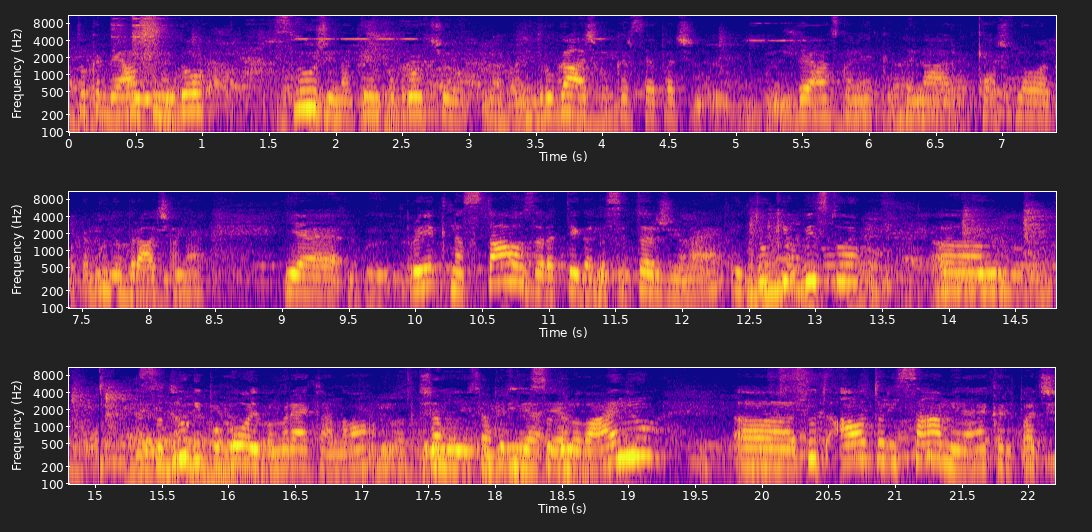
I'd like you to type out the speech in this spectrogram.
zato ker dejansko nekdo služi na tem področju drugače, ker se pač dejansko nek denar, cash flow ali karkoli obrača. Ne. Je projekt nastal zaradi tega, da se trži. Ne. In tukaj v bistvu um, so drugi pogoji, bom rekla, no, pri, pri ja, ja. sodelovanju. Uh, tudi avtori sami, ne, ker pač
